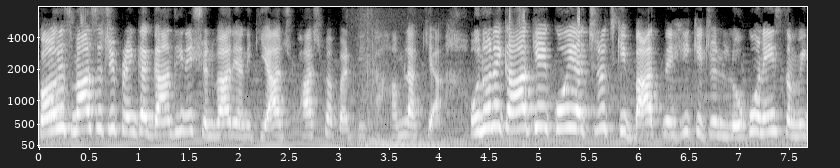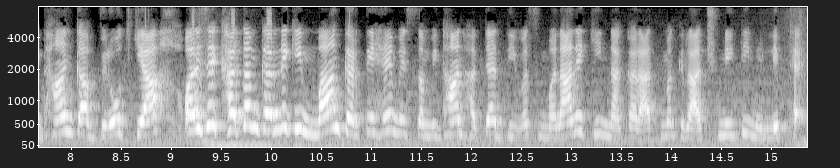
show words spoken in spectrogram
कांग्रेस महासचिव प्रियंका गांधी ने शनिवार, यानी कि आज भाजपा पर तीखा हमला किया। उन्होंने कहा कि कोई अचरज की बात नहीं कि जिन लोगों ने संविधान का विरोध किया और इसे खत्म करने की मांग करते हैं, वे संविधान हत्या दिवस मनाने की नकारात्मक राजनीति में लिप्त है।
